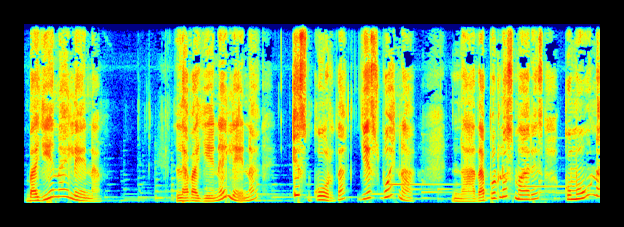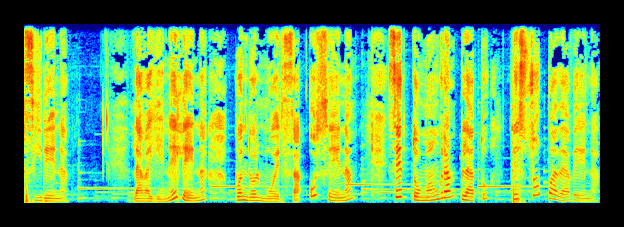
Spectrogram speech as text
Ballena Elena. La ballena Elena es gorda y es buena. Nada por los mares como una sirena. La ballena Elena, cuando almuerza o cena, se toma un gran plato de sopa de avena.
